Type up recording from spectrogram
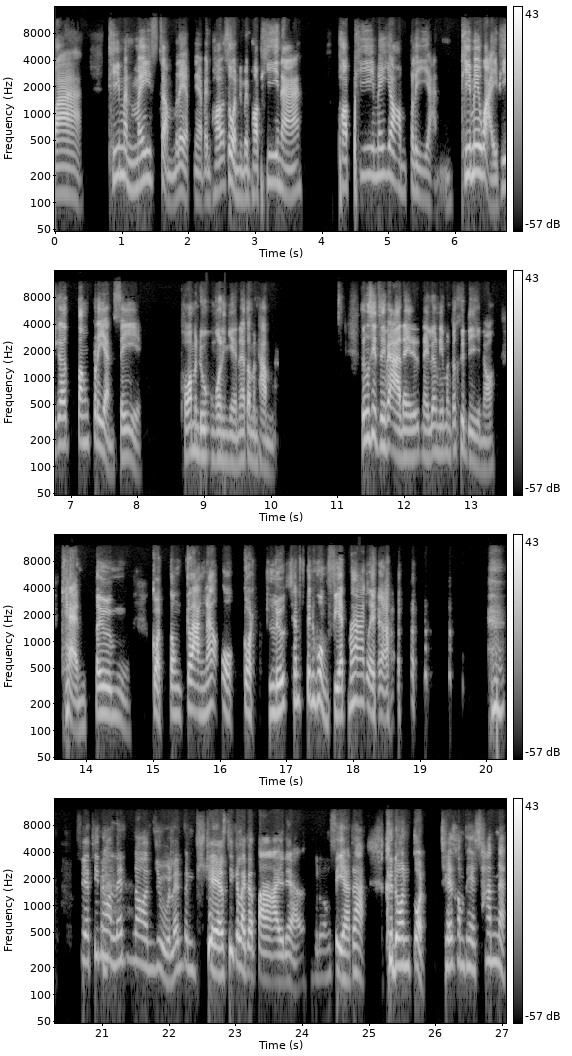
ว่าที่มันไม่สำเร็จเนี่ยเป็นเพราะส่วนหนึ่งเป็นเพราะพี่นะเพราะพี่ไม่ยอมเปลี่ยน พี่ไม่ไหวพี่ก็ต้องเปลี่ยนสิเพราะว่ามันดูงนเงียนนะตอนมันทำอะซึ่ง CPR ในในเรื่องนี้มันก็คือดีเนาะแขนตึง กดตรงกลางหน้าอกกดลึก ฉันเป็นห่วงเฟียสมากเลยอะ เฟียสที่นอนเล่นนอนอยู่เล่นเป็นเคสที่กำลังจะตายเนี่ยน้องเฟียสอะคือโดนกด chest compression น่ะ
